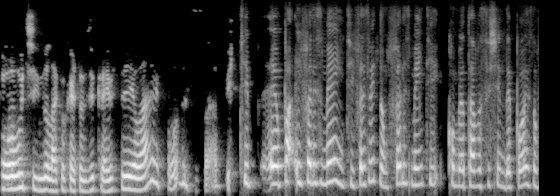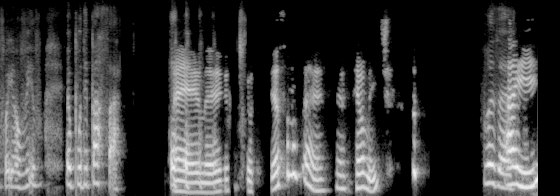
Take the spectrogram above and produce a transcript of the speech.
coach indo lá com o cartão de crédito e eu, ai, foda-se, sabe? Tipo, eu, infelizmente, infelizmente não, felizmente, como eu tava assistindo depois, não foi ao vivo, eu pude passar. É, né? Eu, eu só não. É, é, realmente. Pois é, Aí,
